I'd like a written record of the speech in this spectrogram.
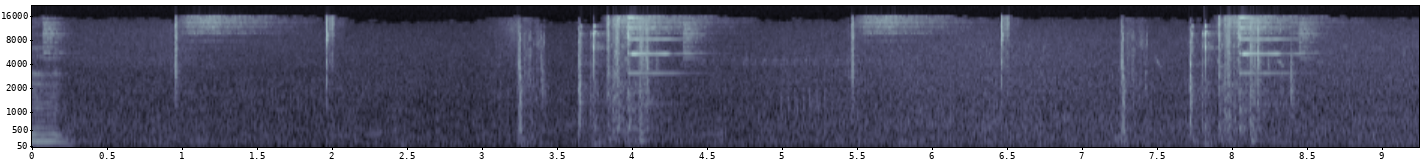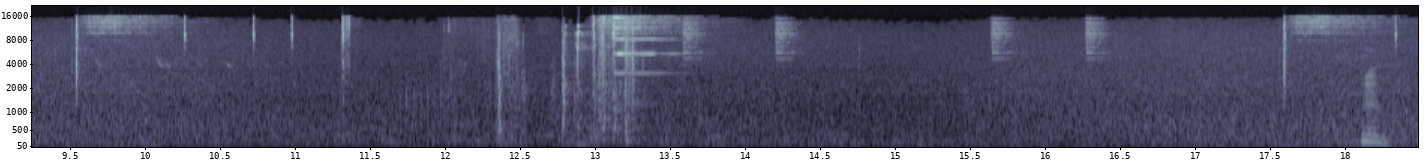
うん。うん。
